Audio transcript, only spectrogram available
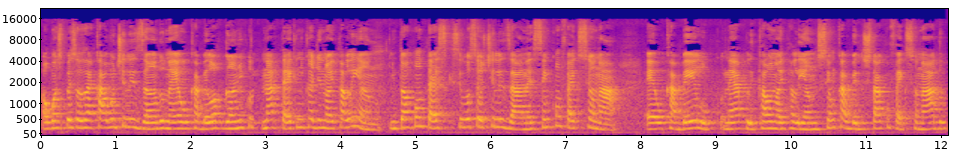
algumas pessoas acabam utilizando, né, o cabelo orgânico na técnica de nó italiano. Então acontece que se você utilizar, né, sem confeccionar é, o cabelo, né, aplicar o nó italiano sem o cabelo estar confeccionado,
